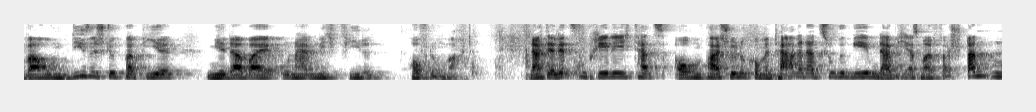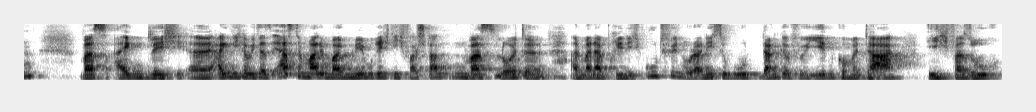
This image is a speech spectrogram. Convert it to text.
warum dieses Stück Papier mir dabei unheimlich viel Hoffnung macht. Nach der letzten Predigt hat es auch ein paar schöne Kommentare dazu gegeben. Da habe ich erstmal verstanden, was eigentlich, äh, eigentlich habe ich das erste Mal in meinem Leben richtig verstanden, was Leute an meiner Predigt gut finden oder nicht so gut. Danke für jeden Kommentar. Ich versuche,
